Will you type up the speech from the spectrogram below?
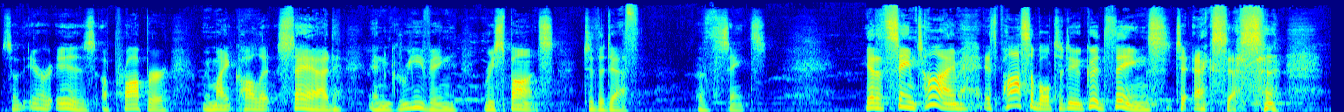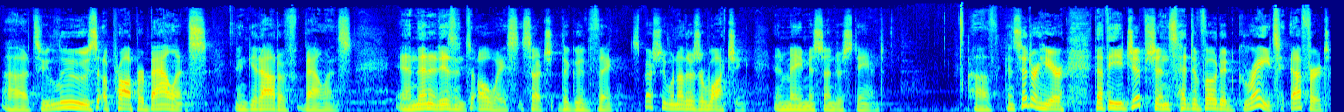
So there is a proper, we might call it sad and grieving response to the death of the saints. Yet at the same time, it's possible to do good things to excess, uh, to lose a proper balance and get out of balance. And then it isn't always such the good thing, especially when others are watching and may misunderstand. Uh, consider here that the Egyptians had devoted great effort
